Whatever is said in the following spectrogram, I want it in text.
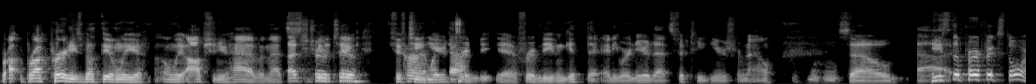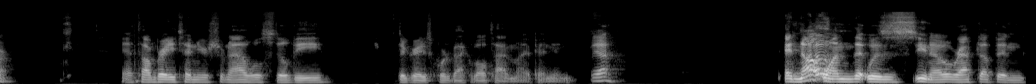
Brock, Brock Purdy's about the only only option you have, and that's that's true gonna too. take Fifteen years for him to yeah for him to even get there anywhere near that's fifteen years from now. Mhm. So uh, He's the perfect storm. yeah Tom Brady ten years from now will still be the greatest quarterback of all time, in my opinion, Yeah. and not Oh. one that was you know wrapped up in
